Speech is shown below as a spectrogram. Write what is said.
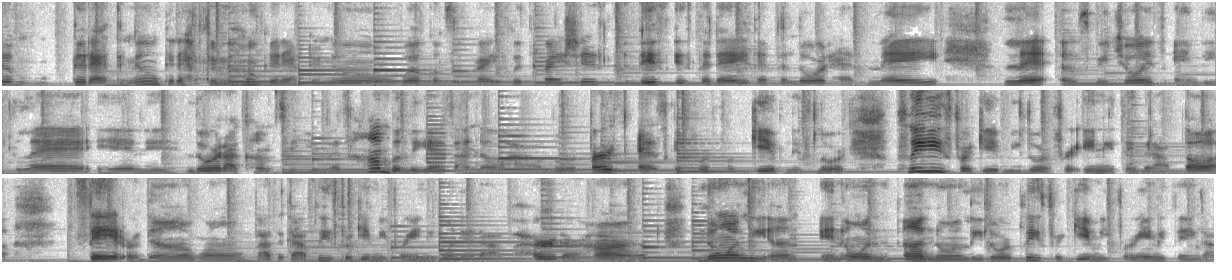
Good good afternoon, good afternoon, good afternoon. Welcome to Praise with Precious. This is the day that the Lord has made. Let us rejoice and be glad in it. Lord, I come to you as humbly as I know how, Lord. First asking for forgiveness, Lord. Please forgive me, Lord, for anything that I thought, said, or done wrong. Father God, please forgive me for anyone that I've hurt or harmed, knowingly un- and un- unknowingly. Lord, please forgive me for anything I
